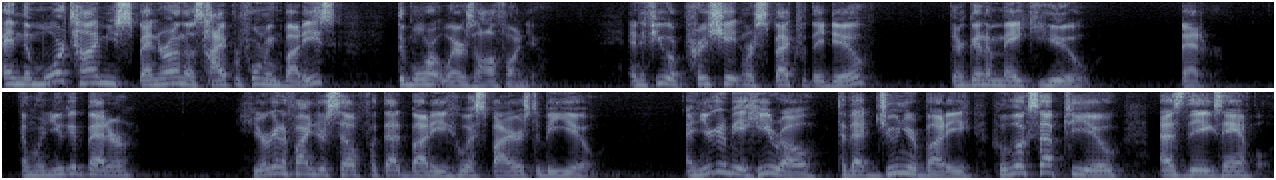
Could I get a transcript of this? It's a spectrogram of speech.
And the more time you spend around those high performing buddies, the more it wears off on you. And if you appreciate and respect what they do, they're going to make you better. And when you get better, you're going to find yourself with that buddy who aspires to be you. And you're going to be a hero to that junior buddy who looks up to you as the example.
